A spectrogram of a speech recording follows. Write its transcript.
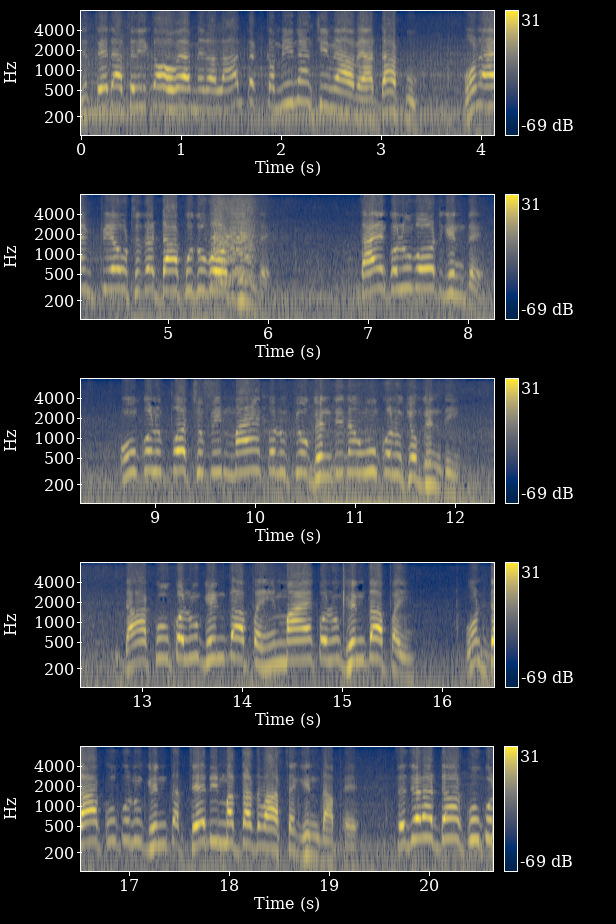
یہ تیرا طریقہ ہوا میرا لال تو کمینا کی میں آیا ڈاکو۔ ہوں ایم پی اٹھ دے ڈاکو تو ووٹ گن دے تائیں کو ووٹ گن دے اون کو پوچھ بھی میں کو کیوں گھن دی اون کو کیوں گھن دی ڈاکو کو گھنتا پئی میں کو گھنتا پئی ہوں ڈاکو کو گنتا تیری مدد واسطے گنتا پے تو جڑا ڈاکو کو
